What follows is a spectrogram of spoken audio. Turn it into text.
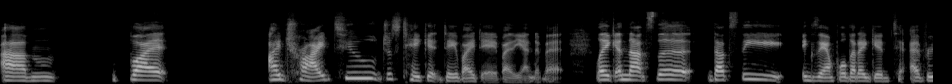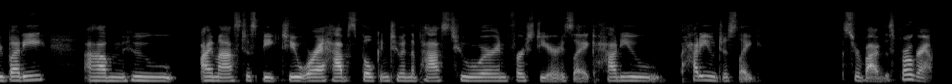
Um but I tried to just take it day by day by the end of it. Like and that's the that's the example that I give to everybody um who I'm asked to speak to or I have spoken to in the past who were in first years like how do you how do you just like survive this program?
